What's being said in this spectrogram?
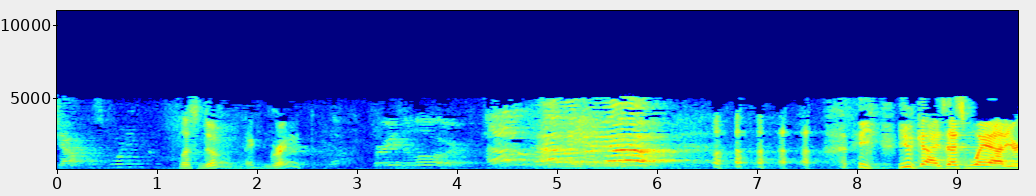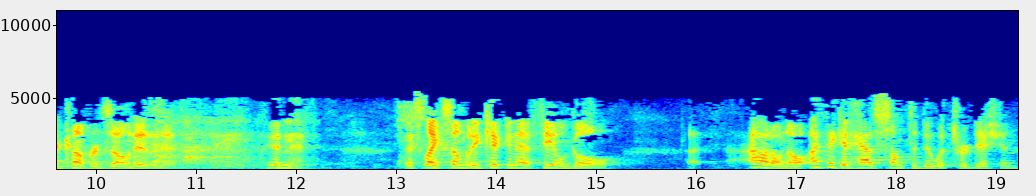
shout this morning? Let's do it. Great. Praise the Lord. Hallelujah. you guys, that's way out of your comfort zone, isn't it? Isn't it? It's like somebody kicking that field goal. I don't know. I think it has some to do with tradition.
